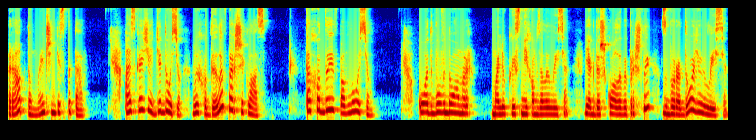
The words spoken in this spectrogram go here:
Раптом меншенький спитав А скажіть, дідусю, ви ходили в перший клас? Та ходив, Павлусю. От був номер. Малюки сміхом залилися. Як до школи ви прийшли з бородою й лисі.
